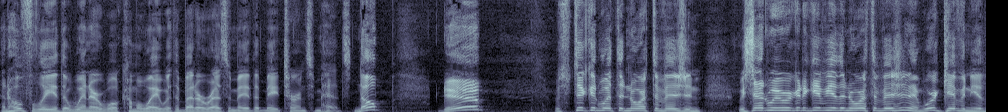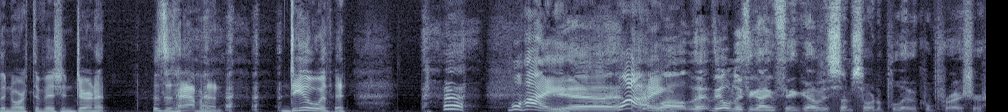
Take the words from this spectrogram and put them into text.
and hopefully the winner will come away with a better resume that may turn some heads. Nope, nope. We're sticking with the North Division. We said we were going to give you the North Division, and we're giving you the North Division. Darn it, this is happening. Deal with it. Why? Yeah. Why? Well, the, the only thing I can think of is some sort of political pressure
